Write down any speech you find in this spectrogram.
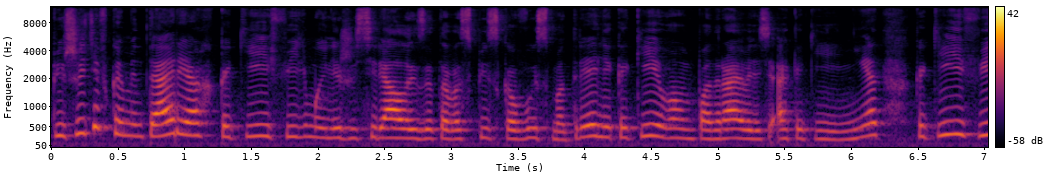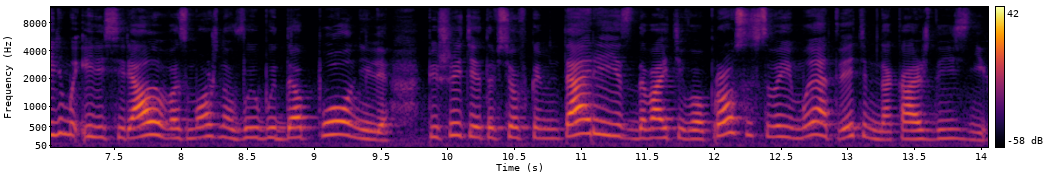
Пишите в комментариях, какие фильмы или же сериалы из этого списка вы смотрели, какие вам понравились, а какие нет, какие фильмы или сериалы, возможно, вы бы дополнили. Пишите это все в комментарии, задавайте вопросы свои, мы ответим на каждый из них.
